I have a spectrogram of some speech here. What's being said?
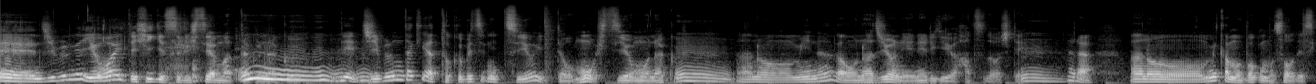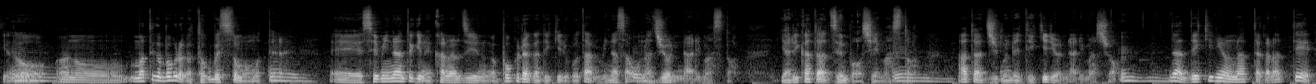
えー、自分が弱いと卑下する必要は全くなく、で自分だけが特別に強いって思う必要もなく、うん、あのみんなが同じようにエネルギーを発動して、うん、だからあの美香も僕もそうですけど、うん、あの全く僕らが特別とも思ってない、うん、えー、セミナーの時に必ず言うのが僕らができることは皆さん同じようになりますと。やり方は全部教えますと、あとは自分でできるようになりましょう、だからできるようになったからって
